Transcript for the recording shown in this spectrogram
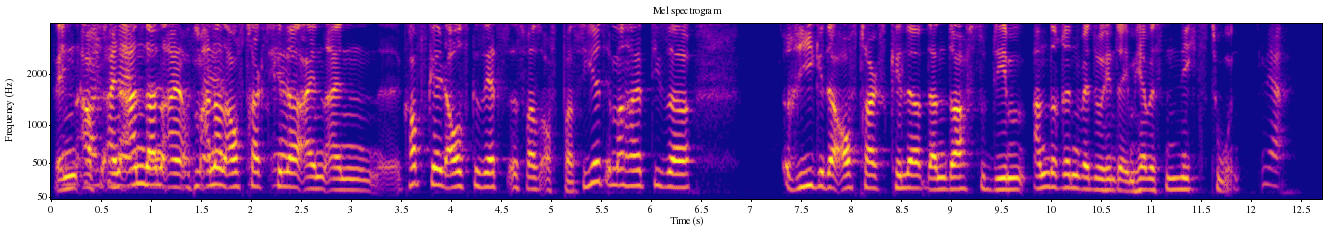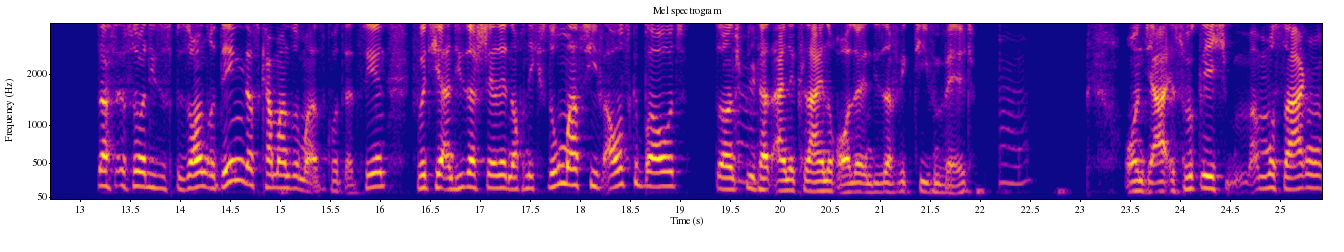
wenn auf einen anderen, ein, auf einen Hotel. anderen Auftragskiller Ja. ein, ein äh, Kopfgeld ausgesetzt ist, was oft passiert innerhalb dieser Riege der Auftragskiller, dann darfst du dem anderen, wenn du hinter ihm her bist, nichts tun. ja. Das ist so dieses besondere Ding, das kann man so mal kurz erzählen. Wird hier an dieser Stelle noch nicht so massiv ausgebaut, sondern spielt halt eine kleine Rolle in dieser fiktiven Welt. Und ja, ist wirklich, man muss sagen,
